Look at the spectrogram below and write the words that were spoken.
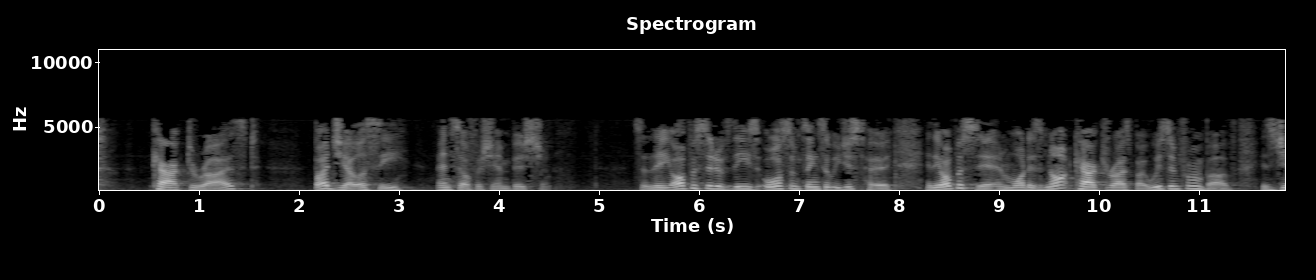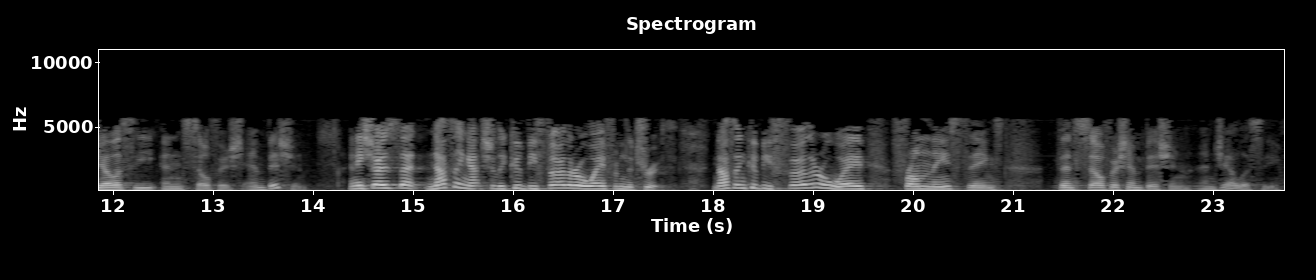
characterized by jealousy and selfish ambition. So the opposite of these awesome things that we just heard, the opposite, and what is not characterized by wisdom from above, is jealousy and selfish ambition. And he shows that nothing actually could be further away from the truth. Nothing could be further away from these things than selfish ambition and jealousy.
